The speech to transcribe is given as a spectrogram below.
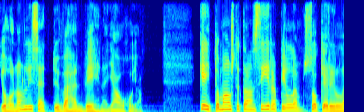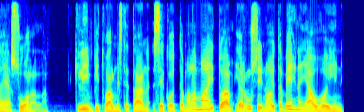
johon on lisätty vähän vehnäjauhoja. Keitto maustetaan siirapilla, sokerilla ja suolalla. Klimpit valmistetaan sekoittamalla maitoa ja rusinoita vehnäjauhoihin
